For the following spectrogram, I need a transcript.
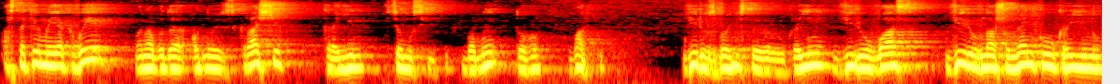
А з такими, як ви, вона буде одною з кращих країн в цьому світі, бо ми того варті. Вірю в Збройні Сили України, вірю в вас, вірю в нашу неньку Україну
